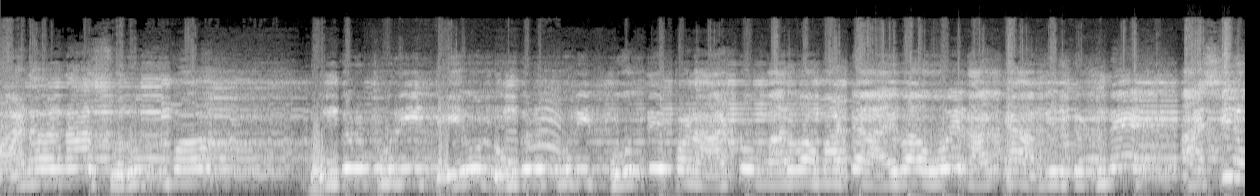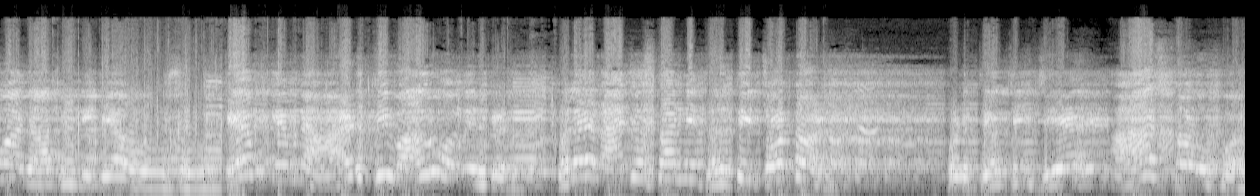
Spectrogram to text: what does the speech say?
માણાના સ્વરૂપમાં ડુંગરપુરી, દેવ ડુંગરપુરી પોતે પણ આટો મારવા માટે આવ્યા હોય ને આખા અમીરગઢને આશીર્વાદ આપીને ગયા હોય છે. કેમ કે એમને હાડથી વાલું અમીરગઢ. ભલે રાજસ્થાનની ધરતી ચોટણ, પણ ત્યાંથી જે આ સ્થળ ઉપર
